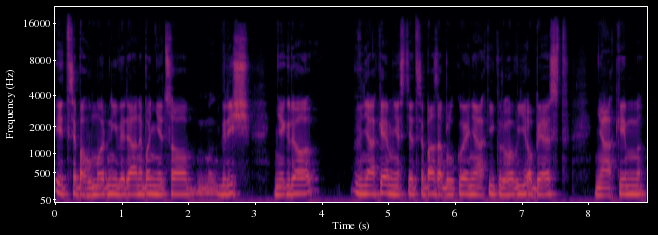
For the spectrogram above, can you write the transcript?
i třeba humorný videa nebo něco, když někdo v nějakém městě třeba zablokuje nějaký kruhový objezd nějakým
